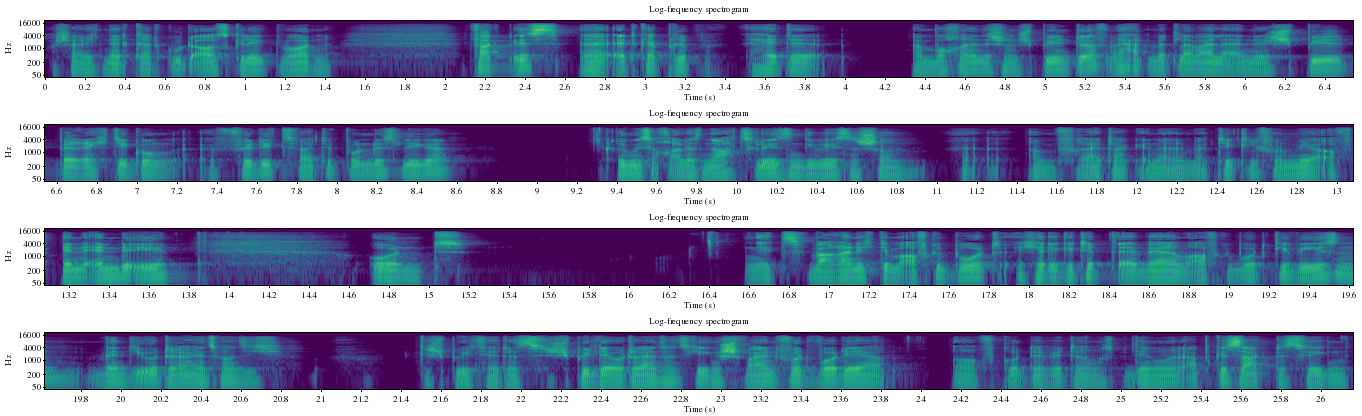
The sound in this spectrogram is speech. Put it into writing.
wahrscheinlich nicht gerade gut ausgelegt worden. Fakt ist, äh, Edgar Pripp hätte am Wochenende schon spielen dürfen. Er hat mittlerweile eine Spielberechtigung für die zweite Bundesliga. Übrigens auch alles nachzulesen gewesen schon äh, am Freitag in einem Artikel von mir auf nn.de. Und jetzt war er nicht im Aufgebot. Ich hätte getippt, er wäre im Aufgebot gewesen, wenn die U23 gespielt hätte. Das Spiel der U23 gegen Schweinfurt wurde ja aufgrund der Witterungsbedingungen abgesagt. Deswegen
